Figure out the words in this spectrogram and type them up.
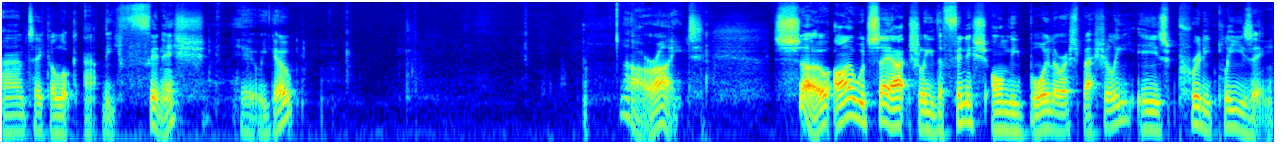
and take a look at the finish. Here we go. All right. So I would say actually the finish on the boiler especially is pretty pleasing.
